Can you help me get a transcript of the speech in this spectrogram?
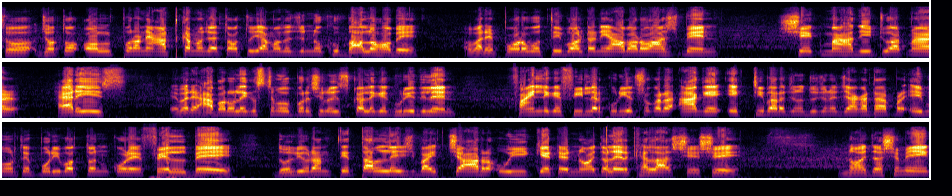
সো যত অল্প রানে আটকানো যায়, ততই আমাদের জন্য খুব ভালো হবে। এবারে পরবর্তী বলটা নিয়ে আবারও আসবেন শেখ মাহাদি টু আপনার হ্যারিস। এবারে আবারও লেগ স্টেমের উপরে ছিল স্কোয়ার লেগে ঘুরিয়ে দিলেন। ফাইন লেগে ফিল্ডার কুড়িয়ে করার আগে একটি বারের জন্য দুজনের জায়গাটা আপনার এই মুহূর্তে পরিবর্তন করে ফেলবে। দলীয় রান তেতাল্লিশ বাই চার উইকেটে নয় দলের খেলা শেষে। নয় দশমিক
